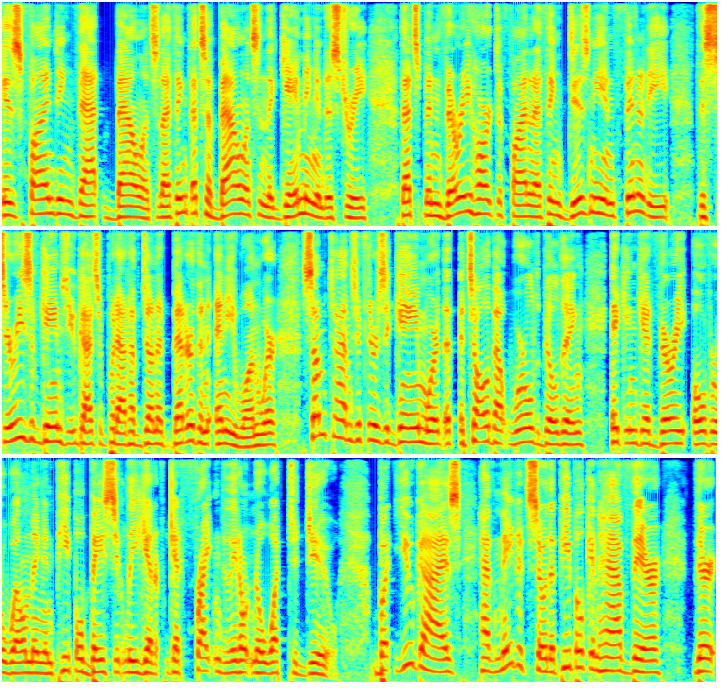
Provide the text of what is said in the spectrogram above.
is finding that balance, and I think that's a balance in the gaming industry that's been very hard to find. And I think Disney Infinity, the series of games that you guys have put out, have done it better than anyone. Where sometimes if there's a game where it's all about world building, it can get very overwhelming, and people basically get get frightened. They don't know what to do. But you guys have made it so that people can have their their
